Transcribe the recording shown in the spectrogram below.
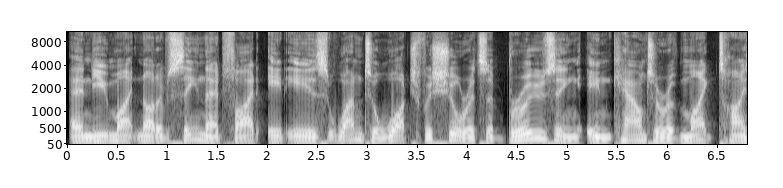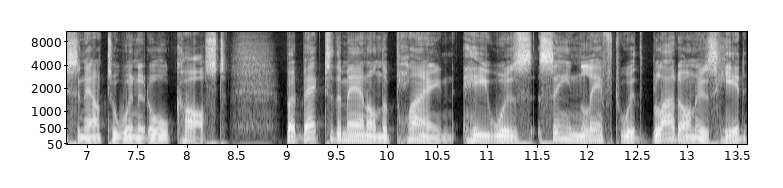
and you might not have seen that fight. It is one to watch for sure. It's a bruising encounter of Mike Tyson out to win at all cost. But back to the man on the plane. He was seen left with blood on his head,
